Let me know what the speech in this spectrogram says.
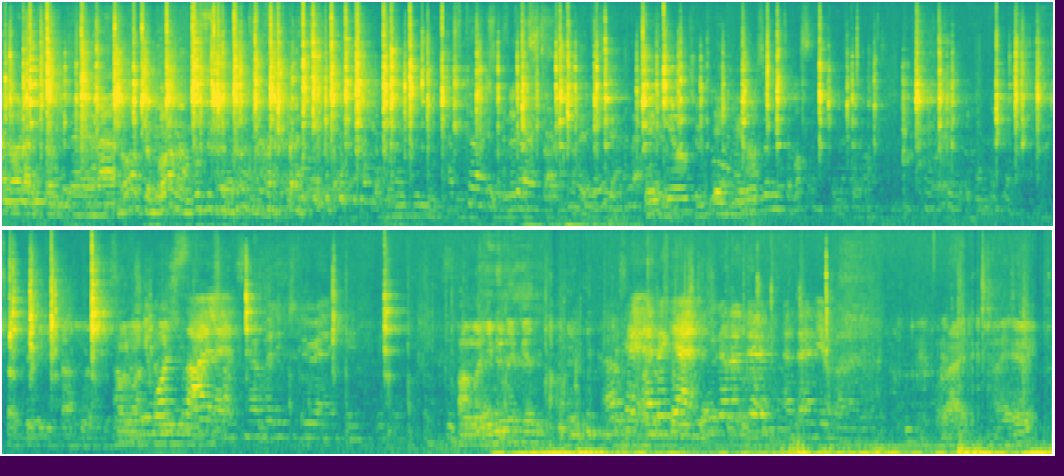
no la. No, temprano, no Thank you, thank you. He wants silence, nobody to do anything. Ah, again. Okay, and again, you're gonna do, and then you're gonna do. Right, I hear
